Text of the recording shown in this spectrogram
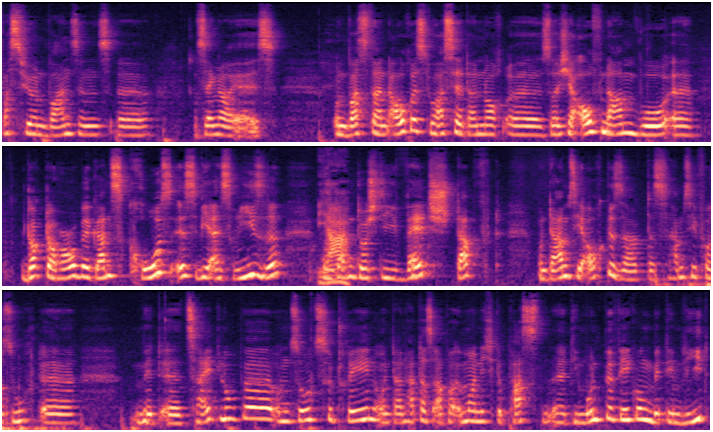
was für ein Wahnsinnssänger äh, er ist. Und was dann auch ist, du hast ja dann noch äh, solche Aufnahmen, wo äh, Dr. Horrible ganz groß ist, wie als Riese, und ja. dann durch die Welt stapft. Und da haben sie auch gesagt, das haben sie versucht äh, mit äh, Zeitlupe und so zu drehen. Und dann hat das aber immer nicht gepasst, äh, die Mundbewegung mit dem Lied,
